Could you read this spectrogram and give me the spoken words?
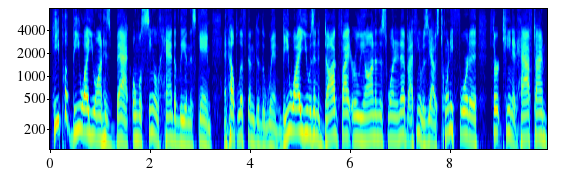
he put BYU on his back almost single handedly in this game and helped lift them to the win. BYU was in a dogfight early on in this one, and I think it was yeah, it was 24 to 13 at halftime.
